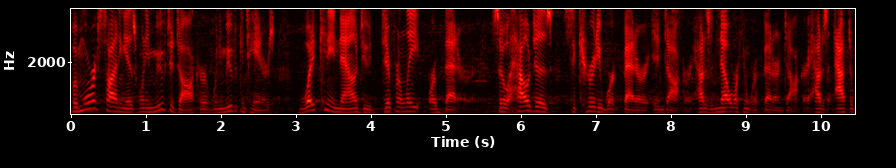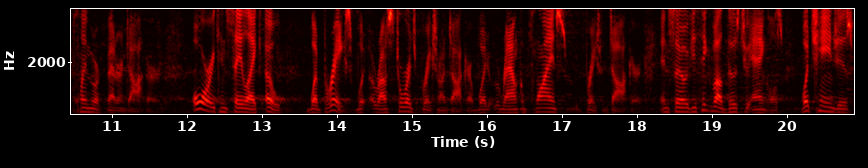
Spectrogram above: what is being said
But more exciting is when you move to Docker, when you move to containers, what can you now do differently or better? So how does security work better in Docker? How does networking work better in Docker? How does app deployment work better in Docker? Or you can say like, oh, what breaks, what around storage breaks around Docker, what around compliance breaks with Docker. And so if you think about those two angles, what changes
